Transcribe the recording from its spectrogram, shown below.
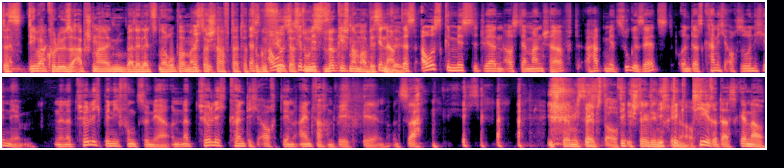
Das ähm, debakulöse Abschneiden bei der letzten Europameisterschaft richtig. hat dazu das geführt, dass du es wirklich nochmal wissen genau, willst. Genau, das Ausgemistet werden aus der Mannschaft hat mir zugesetzt und das kann ich auch so nicht hinnehmen. Natürlich bin ich Funktionär und natürlich könnte ich auch den einfachen Weg wählen und sagen, ich, ich stelle mich selbst ich, auf. Ich stelle den ich Trainer auf. Ich diktiere das, genau.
